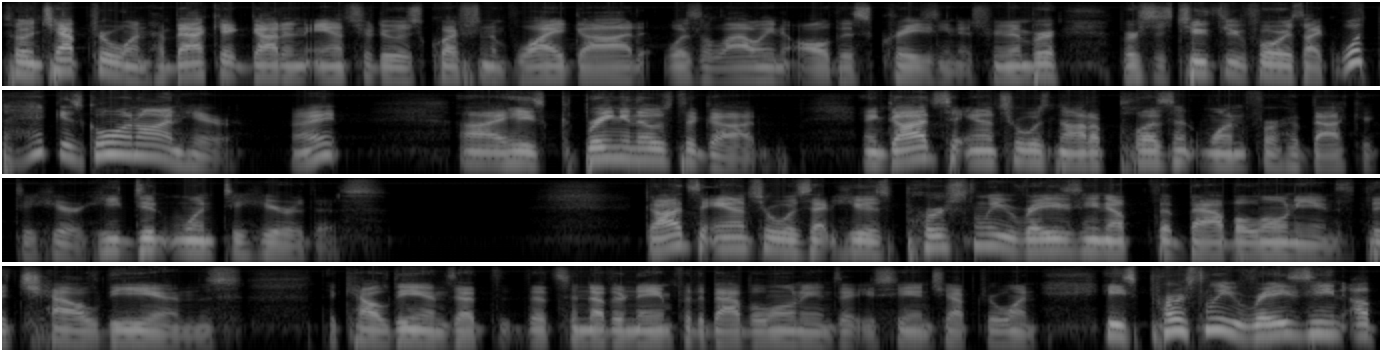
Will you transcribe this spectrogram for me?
So in chapter 1, Habakkuk got an answer to his question of why God was allowing all this craziness. Remember, verses 2 through 4 is like, what the heck is going on here? Right? Uh, he's bringing those to God. And God's answer was not a pleasant one for Habakkuk to hear. He didn't want to hear this. God's answer was that he was personally raising up the Babylonians, the Chaldeans. The Chaldeans, that, that's another name for the Babylonians that you see in chapter 1. He's personally raising up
